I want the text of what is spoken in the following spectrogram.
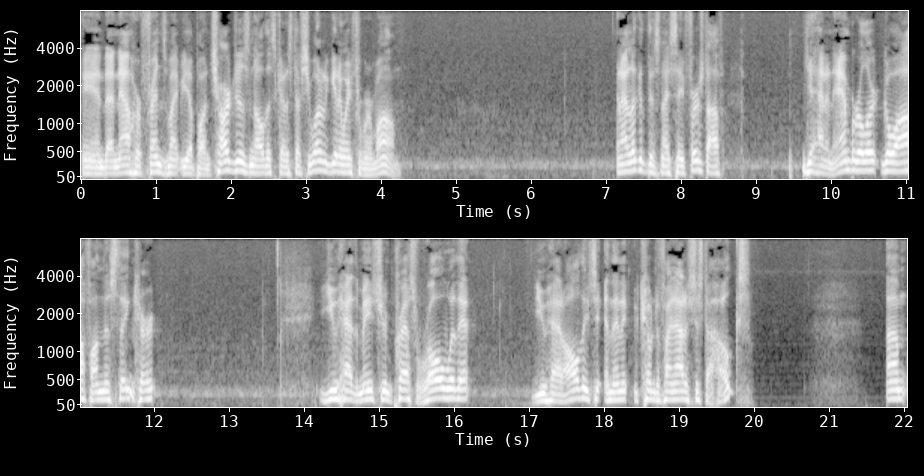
and uh, now her friends might be up on charges and all this kind of stuff. She wanted to get away from her mom. And I look at this and I say, first off, you had an Amber Alert go off on this thing, Kurt. You had the mainstream press roll with it. You had all these, and then it come to find out it's just a hoax. Um,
